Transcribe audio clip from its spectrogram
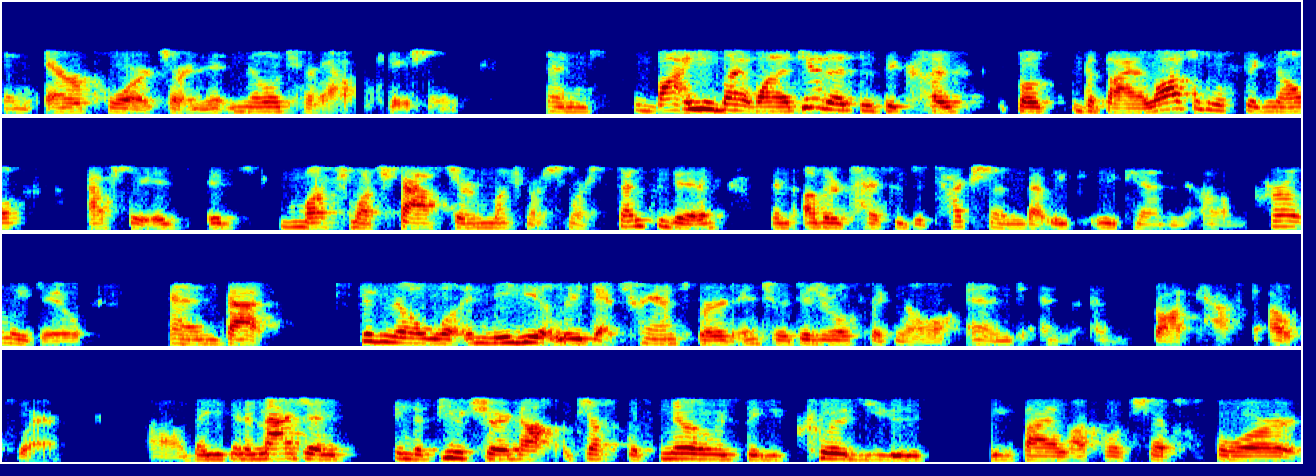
in airports or in military applications. And why you might want to do this is because both the biological signal actually is, is much, much faster and much, much more sensitive than other types of detection that we, we can um, currently do. And that signal will immediately get transferred into a digital signal and, and, and broadcast elsewhere. Uh, but you can imagine in the future, not just with nodes, but you could use these biological chips for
